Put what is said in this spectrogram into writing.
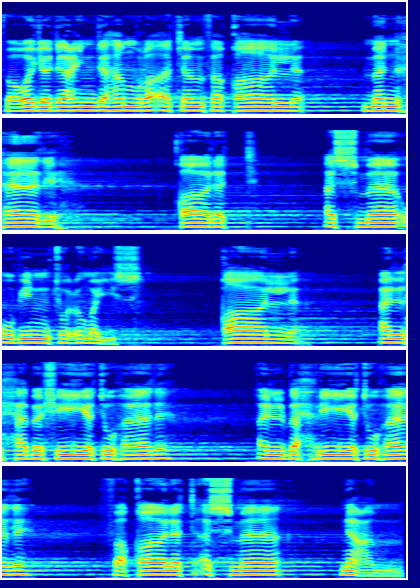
فوجد عندها امرأة فقال من هذه؟ قالت أسماء بنت عميس. قال الحبشية هذه؟ البحرية هذه؟ فقالت أسماء نعم.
